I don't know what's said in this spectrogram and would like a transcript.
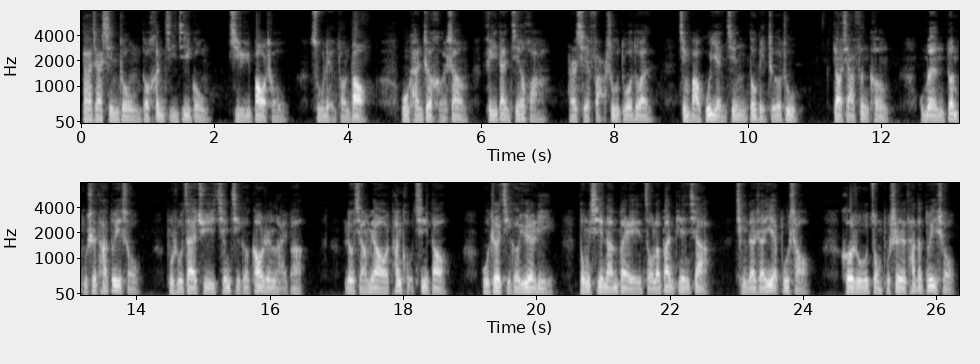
大家心中都恨极济公，急于报仇。苏联方道：“吾看这和尚非但奸猾，而且法术多端，竟把吾眼睛都给遮住，掉下粪坑。我们断不是他对手，不如再去请几个高人来吧。”刘香庙叹口气道：“吾这几个月里，东西南北走了半天下。”请的人也不少，何如总不是他的对手？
